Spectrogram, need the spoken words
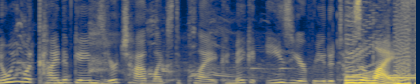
Knowing what kind of games your child likes to play can make it easier for you to. Lose a life.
